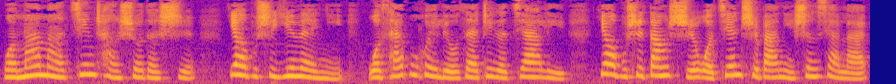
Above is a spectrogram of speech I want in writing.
我妈妈经常说的是。”要不是因为你，我才不会留在这个家里；要不是当时我坚持把你生下来，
